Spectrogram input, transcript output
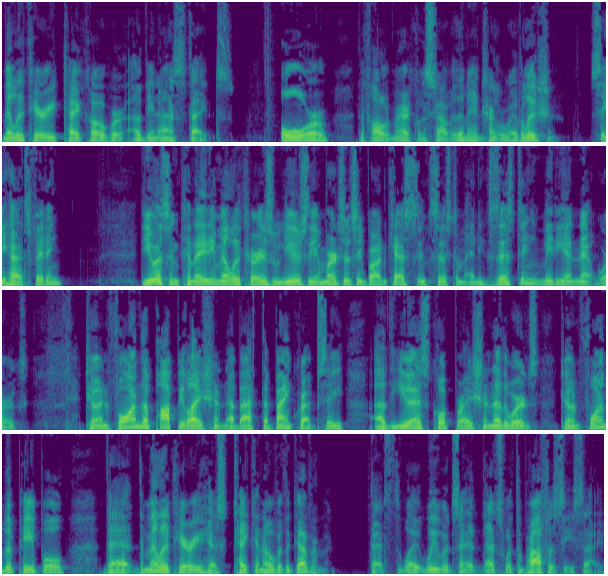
military takeover of the United States, or the fall of America would start with an internal revolution. See how it's fitting? The U.S. and Canadian militaries will use the emergency broadcasting system and existing media networks to inform the population about the bankruptcy of the U.S. corporation. In other words, to inform the people that the military has taken over the government. That's the way we would say it. That's what the prophecies say.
